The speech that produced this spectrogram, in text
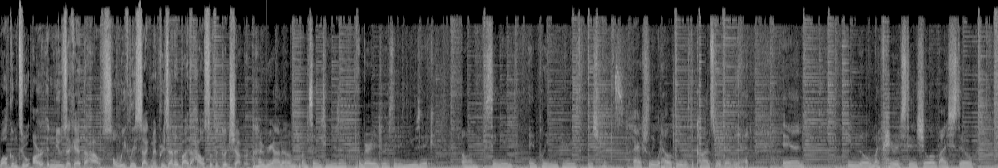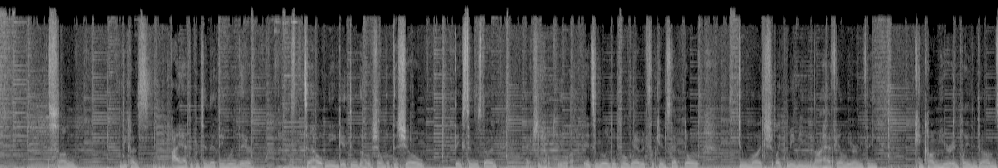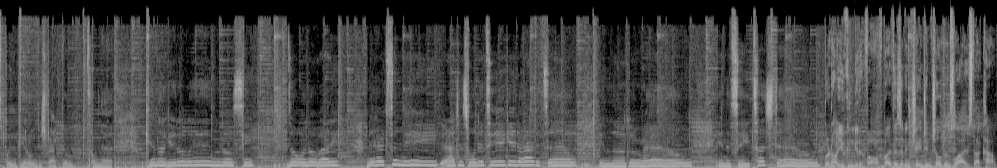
Welcome to Art and Music at the House, a weekly segment presented by the House of the Good Shepherd. I'm. I'm 17 years old. I'm very interested in music, um, singing, and playing various instruments. Actually, what helped me was the concert that we had. And even though my parents didn't show up, I still sung because I had to pretend that they were there to help me get through the whole show. But the show, thanks to Ms. Dunn actually helped me a lot. It's a really good program and for kids that don't do much, like maybe not have family or anything, can come here and play the drums, play the piano, and distract them from that. Can I get a window seat? Don't want nobody next to me. I just wanna take it out of town and look around and say touchdown. Learn how you can get involved by visiting changingchildrenslives.com.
